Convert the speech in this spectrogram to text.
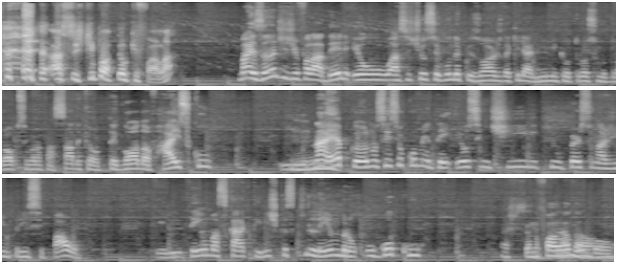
assisti pra ter o que falar? Mas antes de falar dele, eu assisti o segundo episódio daquele anime que eu trouxe no Drop semana passada, que é o The God of High School. E hum. na época, eu não sei se eu comentei, eu senti que o personagem principal, ele tem umas características que lembram o Goku. Acho que você não falou não. Ball.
